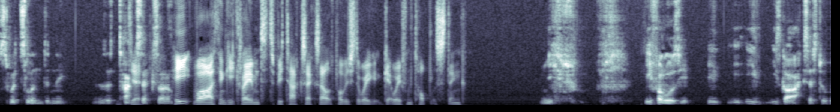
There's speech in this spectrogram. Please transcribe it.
Switzerland, didn't he? As a tax yeah. exile. He well, I think he claimed to be tax exile. It's probably just a way to get away from topless Sting. he follows you he, he, he's got access to.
